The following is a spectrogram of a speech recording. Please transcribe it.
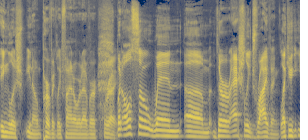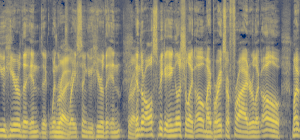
English, you know, perfectly fine or whatever. Mm-hmm. Right. But also when um, they're actually driving, like you you hear the in like when they're Right. racing, you hear the in, Right. and they're all speaking English. They're like, oh, my brakes are fried, or like, oh, my,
